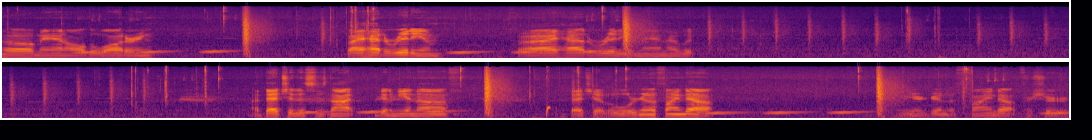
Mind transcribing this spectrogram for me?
oh man, all the watering. If I had iridium, if I had iridium, man, I would... I bet you this is not going to be enough. I bet you, but we're going to find out. To find out for sure.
